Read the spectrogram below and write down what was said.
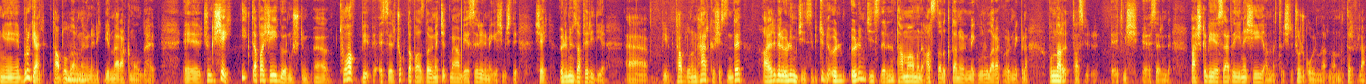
e, Bruegel tablolarına hmm. yönelik bir merakım oldu hep. E, çünkü şey ilk defa şeyi görmüştüm. E, tuhaf bir eseri çok da fazla öne çıkmayan bir eseri elime geçmişti. Şey Ölümün Zaferi diye e, bir tablonun her köşesinde ayrı bir ölüm cinsi. Bütün ölüm, ölüm cinslerinin tamamını hastalıktan ölmek, vurularak ölmek falan bunları tasvir etmiş eserinde. Başka bir eserde yine şeyi anlatır işte çocuk oyunlarını anlatır filan.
